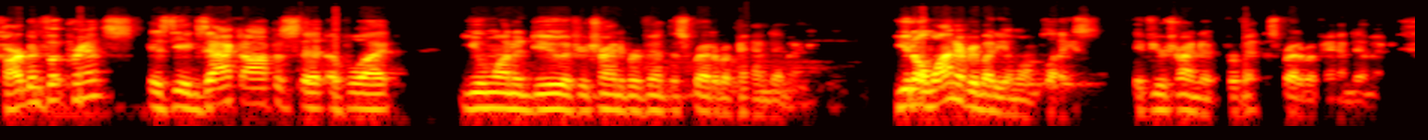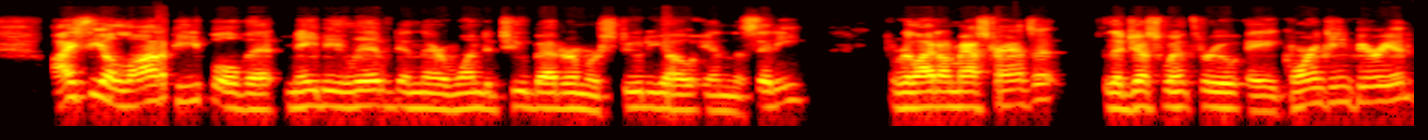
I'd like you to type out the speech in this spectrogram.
carbon footprints is the exact opposite of what you want to do if you're trying to prevent the spread of a pandemic. You don't want everybody in one place if you're trying to prevent the spread of a pandemic. I see a lot of people that maybe lived in their one to two bedroom or studio in the city, relied on mass transit, that just went through a quarantine period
